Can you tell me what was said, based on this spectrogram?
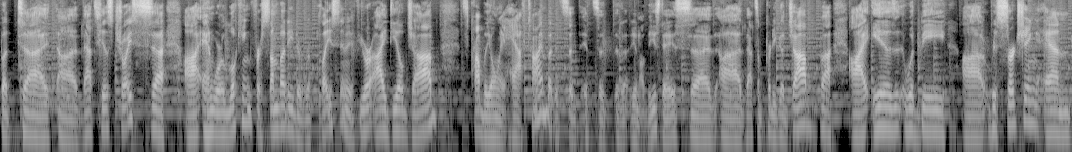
but uh, uh, that's his choice. Uh, uh and we're looking for somebody to replace him. If your ideal job it's probably only half time, but it's a, it's a, uh, you know, these days, uh, uh, that's a pretty good job. Uh, is would be uh, researching and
